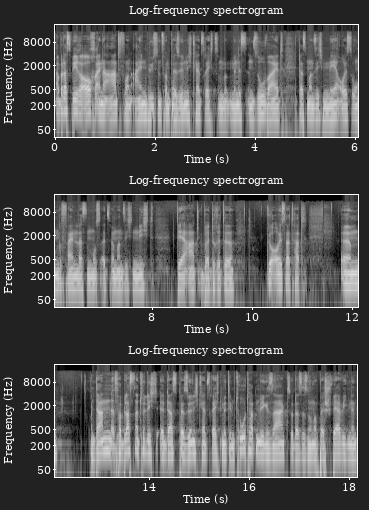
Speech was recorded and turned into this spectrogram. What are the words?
Aber das wäre auch eine Art von Einbüßen von Persönlichkeitsrecht, zumindest insoweit, dass man sich mehr Äußerungen gefallen lassen muss, als wenn man sich nicht derart über Dritte geäußert hat. Ähm, dann verblasst natürlich äh, das Persönlichkeitsrecht mit dem Tod, hatten wir gesagt, so dass es nur noch bei schwerwiegenden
